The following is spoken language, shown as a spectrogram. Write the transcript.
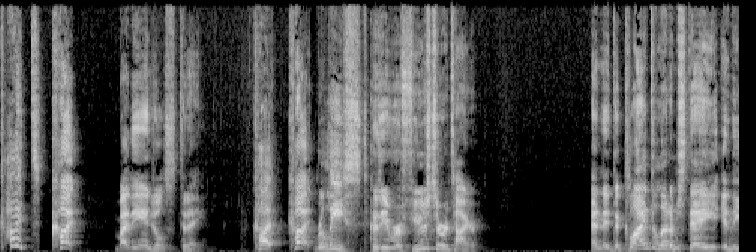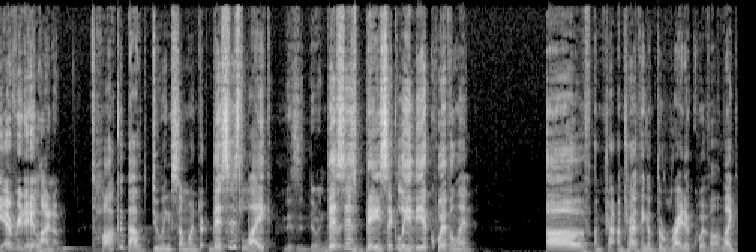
Cut. cut by the Angels today. Cut. Cut. Released. because he refused to retire. And they declined to let him stay in the everyday lineup. Talk about doing someone. This is like This is doing. this dirty. is basically the equivalent of I'm trying I'm trying to think of the right equivalent. Like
